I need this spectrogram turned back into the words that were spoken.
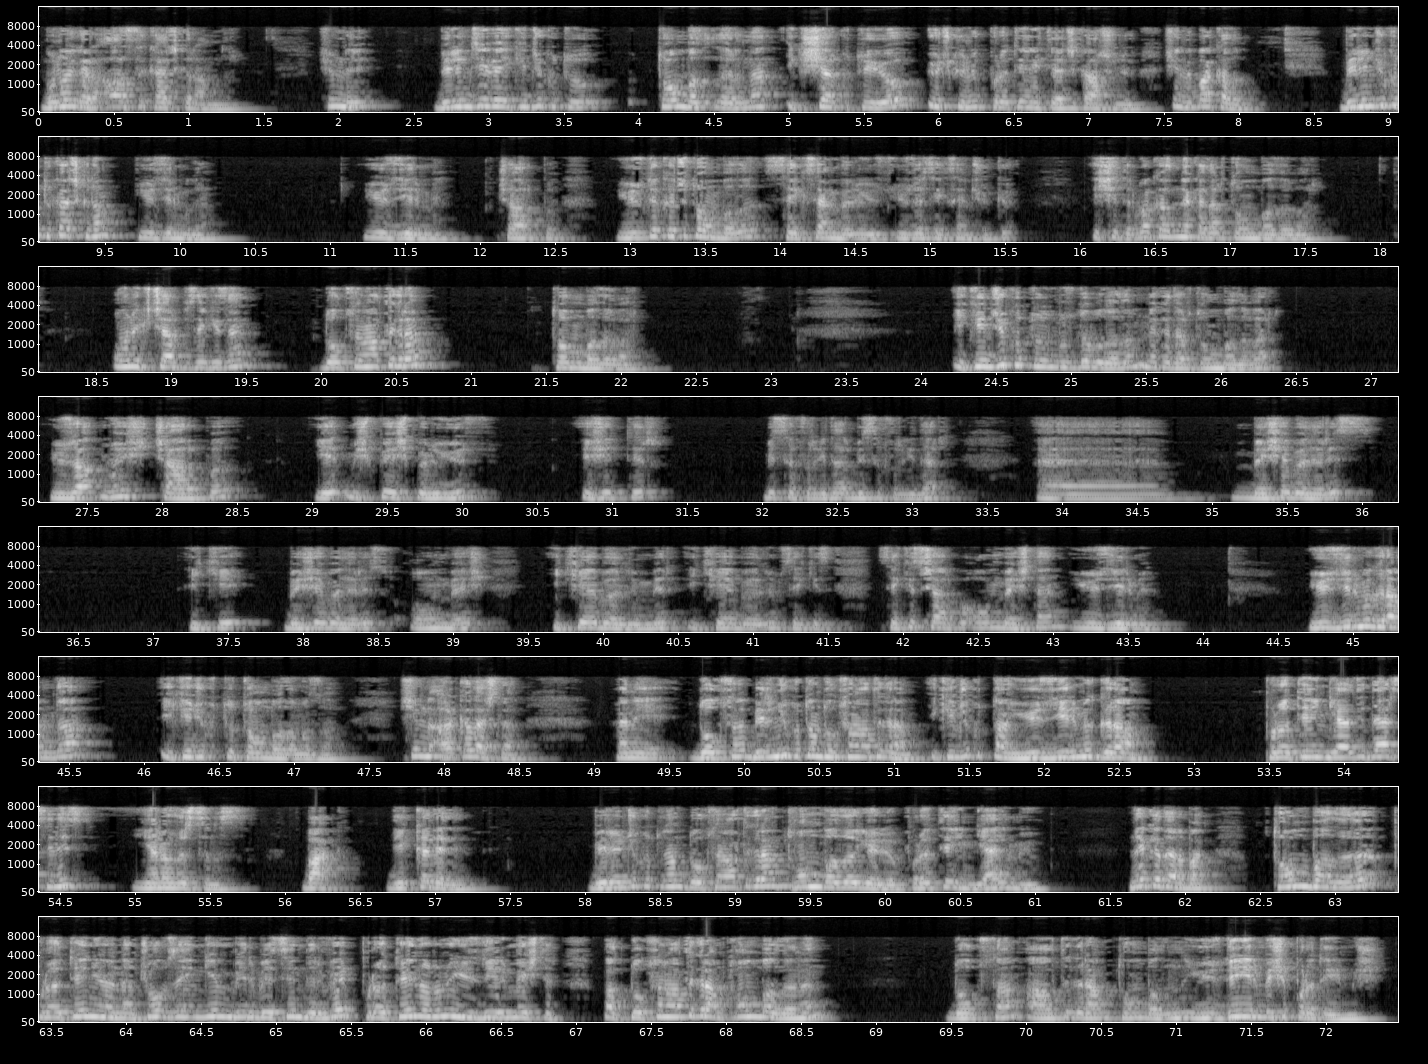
Buna göre aslı kaç gramdır? Şimdi birinci ve ikinci kutu ton balıklarından ikişer kutu yiyor. 3 günlük protein ihtiyacı karşılıyor. Şimdi bakalım. Birinci kutu kaç gram? 120 gram. 120 çarpı. Yüzde kaçı ton balığı? 80 bölü 100. Yüzde 80 çünkü. Eşittir. Bakalım ne kadar ton balığı var. 12 çarpı 8'den 96 gram ton balığı var. İkinci kutumuzda bulalım ne kadar ton balığı var. 160 çarpı 75 bölü 100 eşittir. Bir sıfır gider bir sıfır gider. Ee, 5'e böleriz. 2. 5'e böleriz. 15. 2'ye böldüm 1. 2'ye böldüm 8. 8 çarpı 15'ten 120. 120 gramda ikinci kutu ton balığımız var. Şimdi arkadaşlar hani 90, birinci kutudan 96 gram. ikinci kutudan 120 gram protein geldi derseniz yanılırsınız. Bak dikkat edin. Birinci kutudan 96 gram ton balığı geliyor. Protein gelmiyor. Ne kadar bak ton balığı protein yönünden çok zengin bir besindir ve protein oranı %25'tir. Bak 96 gram ton balığının 96 gram ton balığının %25'i proteinmiş.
